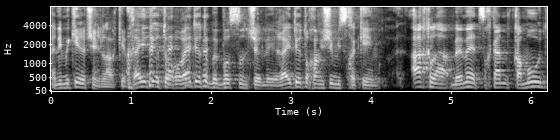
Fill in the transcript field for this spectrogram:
אני מכיר את שיין לארקין, ראיתי אותו, ראיתי אותו בבוסטון שלי, ראיתי אותו 50 משחקים, אחלה, באמת, שחקן חמוד,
